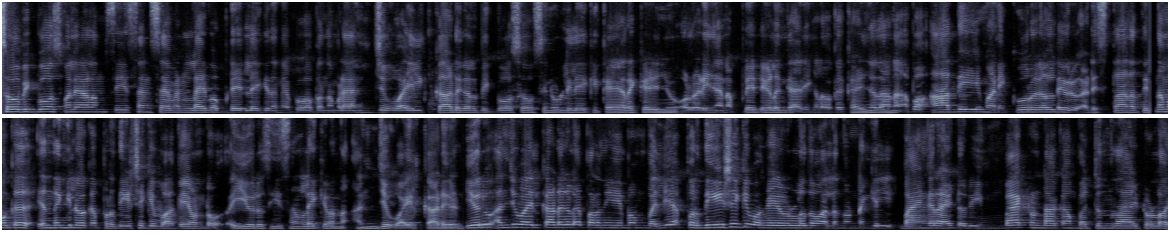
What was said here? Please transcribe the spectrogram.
So Bigg Boss Malayalam season seven live അപ്ഡേറ്റിലേക്ക് തന്നെ പോകും. അപ്പം നമ്മുടെ അഞ്ച് വൈൽഡ് കാർഡുകൾ ബിഗ് ബോസ് ഹൗസിനുള്ളിലേക്ക് കയറി കഴിഞ്ഞു. ഓൾറെഡി ഞാൻ അപ്ഡേറ്റുകളും കാര്യങ്ങളും ഒക്കെ കഴിഞ്ഞതാണ്. അപ്പോൾ ആദ്യം ഈ മണിക്കൂറുകളുടെ ഒരു അടിസ്ഥാനത്തിൽ നമുക്ക് എന്തെങ്കിലുമൊക്കെ പ്രതീക്ഷയ്ക്ക് വകയുണ്ടോ? ഈ ഒരു സീസണിലേക്ക് വന്ന അഞ്ച് വൈൽഡ് കാർഡുകൾ ഈ ഒരു അഞ്ച് വൈൽഡ് കാർഡുകളെ പറഞ്ഞു കഴിയുമ്പം വലിയ പ്രതീക്ഷയ്ക്ക് വകയുള്ളതോ അല്ലെന്നുണ്ടെങ്കിൽ ഭയങ്കരമായിട്ട് ഒരു ഇമ്പാക്ട് ഉണ്ടാക്കാൻ പറ്റുന്നതായിട്ടുള്ള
